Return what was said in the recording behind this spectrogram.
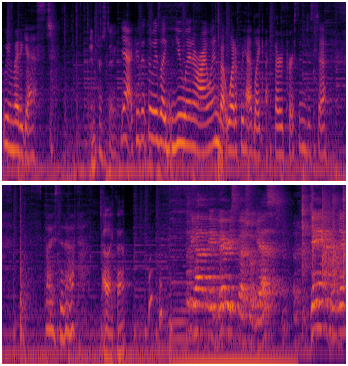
we invite a guest. Interesting. Yeah, because it's always like you win or I win, but what if we had like a third person just to spice it up? I like that. we have a very special guest, Dan from Dan.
